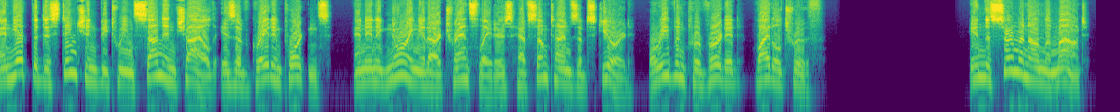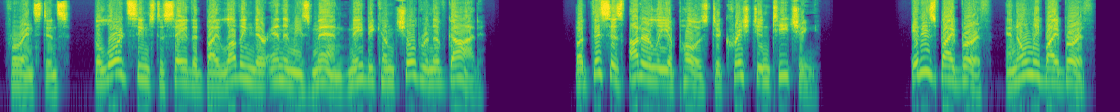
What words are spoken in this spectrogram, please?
And yet the distinction between son and child is of great importance, and in ignoring it our translators have sometimes obscured, or even perverted, vital truth. In the Sermon on the Mount, for instance, the Lord seems to say that by loving their enemies men may become children of God. But this is utterly opposed to Christian teaching. It is by birth, and only by birth,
